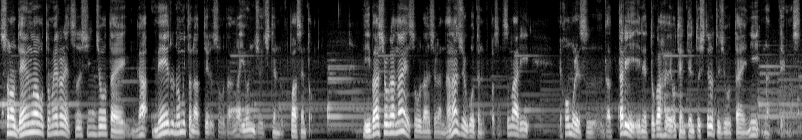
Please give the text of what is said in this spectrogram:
その電話を止められ通信状態がメールのみとなっている相談が41.6%。居場所がない相談者が75.6%。つまり、ホームレスだったり、ネットカフェを転々としているという状態になっています。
